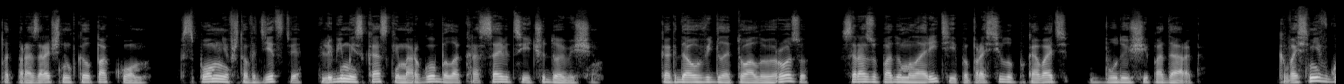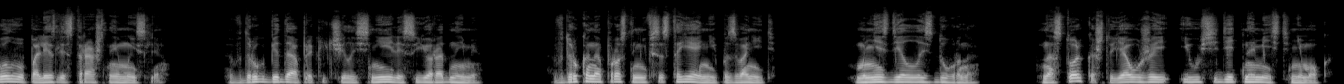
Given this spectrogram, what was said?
под прозрачным колпаком, вспомнив, что в детстве любимой сказкой Марго была красавица и чудовище. Когда увидел эту алую розу, сразу подумал о Рите и попросил упаковать будущий подарок. К восьми в голову полезли страшные мысли. Вдруг беда приключилась с ней или с ее родными. Вдруг она просто не в состоянии позвонить. Мне сделалось дурно. Настолько, что я уже и усидеть на месте не мог.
